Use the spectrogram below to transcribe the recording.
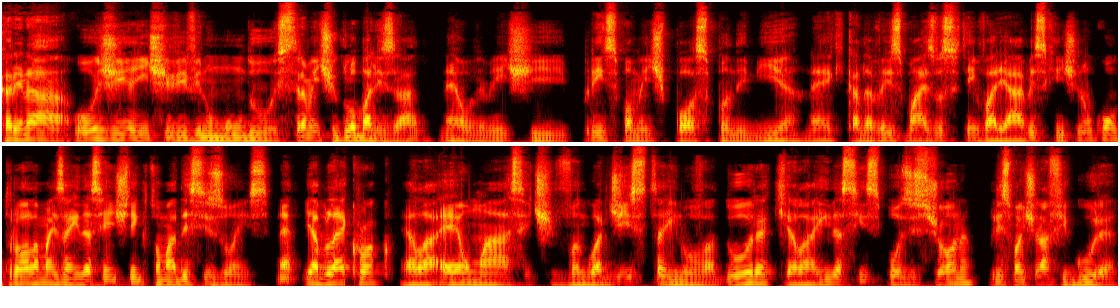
Karina, hoje a gente vive num mundo extremamente globalizado, né? Obviamente, principalmente pós-pandemia, né? Que cada vez mais você tem variáveis que a gente não controla, mas ainda assim a gente tem que tomar decisões, né? E a BlackRock, ela é uma asset vanguardista, inovadora, que ela ainda assim se posiciona, principalmente na figura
